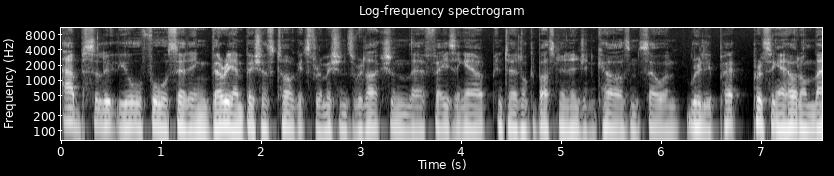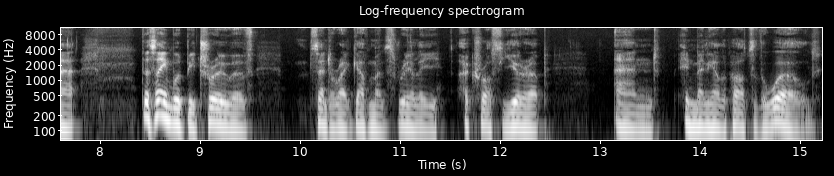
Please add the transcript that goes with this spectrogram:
absolutely all for setting very ambitious targets for emissions reduction. They're phasing out internal combustion engine cars and so on, really pre- pressing ahead on that. The same would be true of centre right governments, really, across Europe and in many other parts of the world.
